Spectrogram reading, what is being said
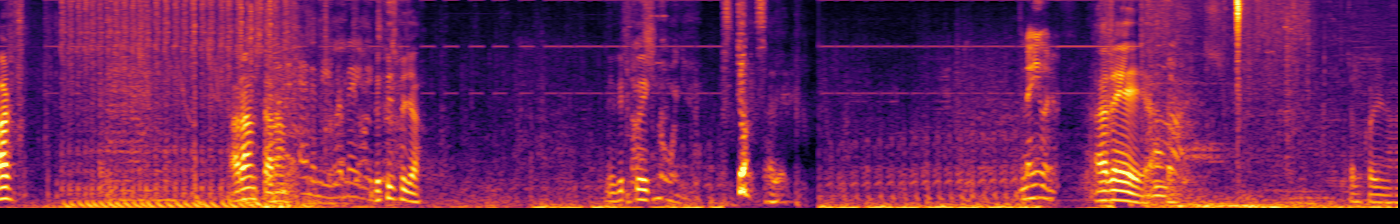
मार आराम से आराम। डिफ्यूज पे जा। को एक चुप साले। नहीं होने। अरे चल कोई ना।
